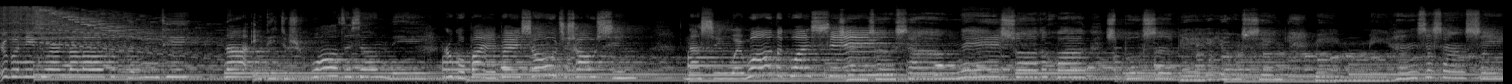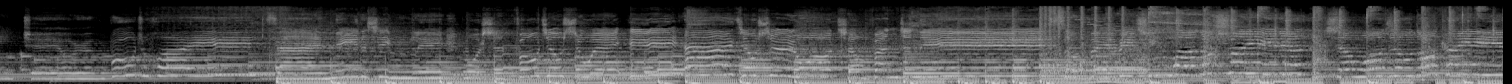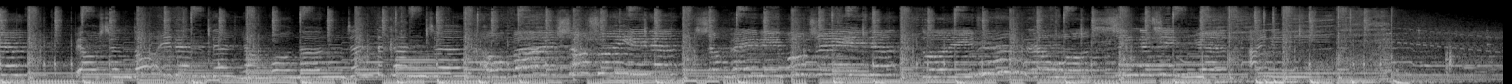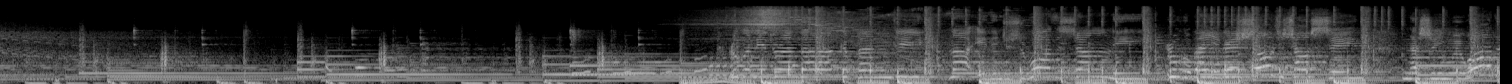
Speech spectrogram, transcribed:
如果你突然打了个喷嚏，那一定就是我在想你。如果半夜被手机吵醒，那是因为我的关心。常常想你说的话，是不是别有用心？明明。那是因为我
